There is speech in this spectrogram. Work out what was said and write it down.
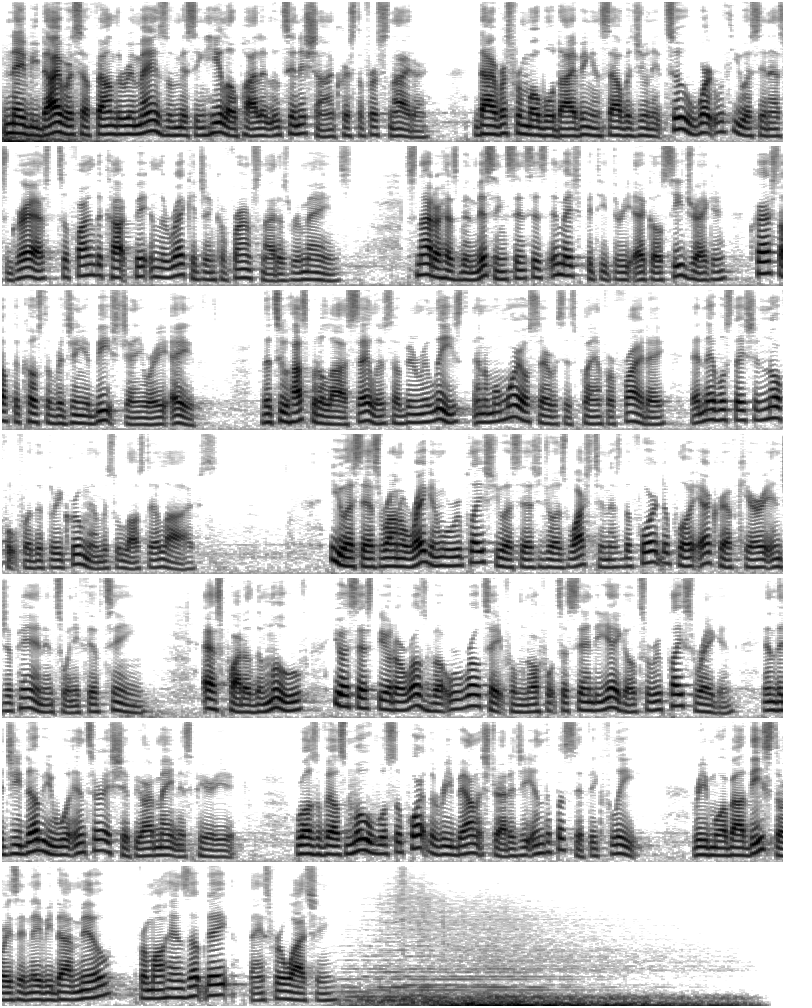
Navy divers have found the remains of missing helo pilot Lieutenant Sean Christopher Snyder. Divers from Mobile Diving and Salvage Unit 2 worked with USNS Grasp to find the cockpit in the wreckage and confirm Snyder's remains. Snyder has been missing since his MH-53 Echo Sea Dragon crashed off the coast of Virginia Beach January 8th. The two hospitalized sailors have been released and a memorial service is planned for Friday at Naval Station Norfolk for the three crew members who lost their lives. USS Ronald Reagan will replace USS George Washington as the forward deployed aircraft carrier in Japan in 2015. As part of the move, USS Theodore Roosevelt will rotate from Norfolk to San Diego to replace Reagan, and the GW will enter a shipyard maintenance period. Roosevelt's move will support the rebalance strategy in the Pacific Fleet. Read more about these stories at Navy.mil. From All Hands Update, thanks for watching.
